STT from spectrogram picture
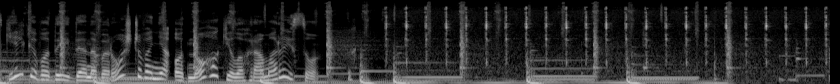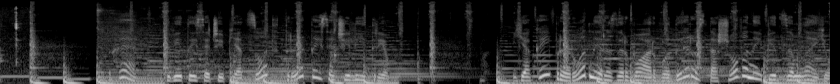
Скільки води йде на вирощування одного кілограма рису? Г. 2500-3000 літрів. Який природний резервуар води розташований під землею?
